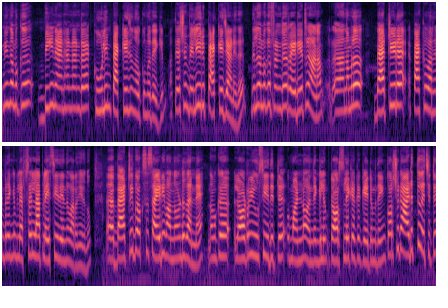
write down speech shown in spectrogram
ഇനി നമുക്ക് ബി നയൻ ഹൺഡ്രഡിന്റെ കൂളിംഗ് പാക്കേജ് നോക്കുമ്പോഴത്തേക്കും അത്യാവശ്യം വലിയൊരു പാക്കേജാണിത് ഇതിൽ നമുക്ക് ഫ്രണ്ട് റേഡിയേറ്റർ കാണാം. നമ്മൾ ബാറ്ററിയുടെ പാക്ക് പറഞ്ഞപ്പോഴത്തേക്കും ലെഫ്റ്റ് സൈഡിലാണ് പ്ലേസ് ചെയ്തതെന്ന് പറഞ്ഞിരുന്നു. ബാറ്ററി ബോക്സ് സൈഡിൽ വന്നുകൊണ്ട് തന്നെ നമുക്ക് ലോഡർ യൂസ് ചെയ്തിട്ട് മണ്ണോ എന്തെങ്കിലും ടോർച്ചിലേക്കൊക്കെ കയറ്റുമ്പോഴത്തേക്കും കുറച്ചുകൂടെ അടുത്ത് വെച്ചിട്ട്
